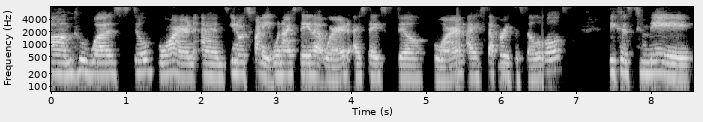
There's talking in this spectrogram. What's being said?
um, who was stillborn. And, you know, it's funny, when I say that word, I say stillborn, I separate the syllables because to me,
